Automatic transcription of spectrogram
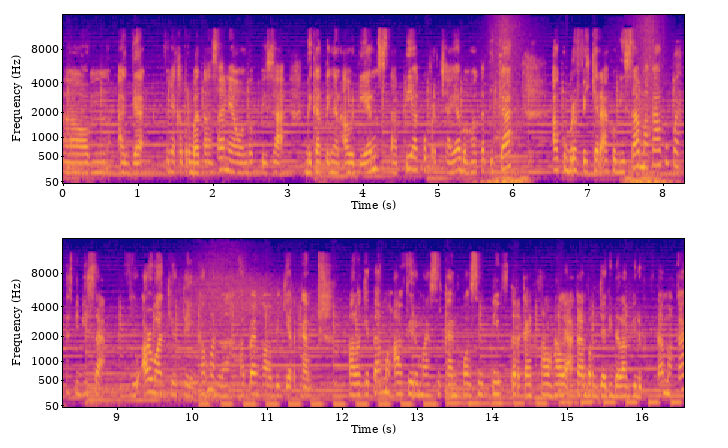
um, agak punya keterbatasan ya untuk bisa dekat dengan audiens. Tapi aku percaya bahwa ketika aku berpikir aku bisa, maka aku pasti bisa you are what you think. Kamu adalah apa yang kamu pikirkan. Kalau kita mengafirmasikan positif terkait hal-hal yang akan terjadi dalam hidup kita, maka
